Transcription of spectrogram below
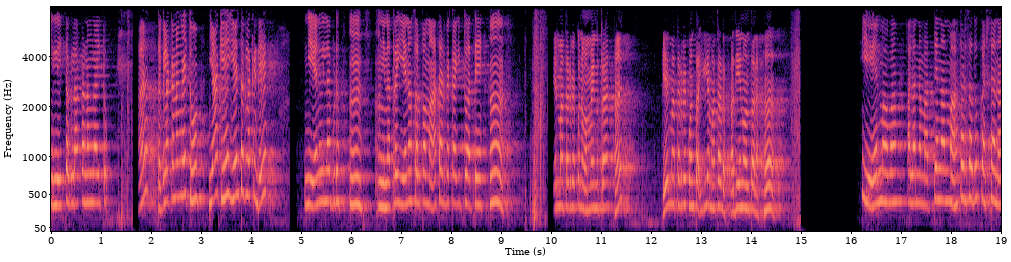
ಇಲ್ಲಿ ತಗ್ಲಾಕಣಂಗಾಯ್ತು. ಆ, ತಗ್ಲಾಕಣಂಗಾಯ್ತು? ಯಾಕೆ? ಏನ್ ತಗ್ಲಾಕಂಡೆ? ಏನೂ ಇಲ್ಲ ಬಿಡು. ಹ್ಮ್, ನಿನ್ನ ಹತ್ರ ಏನೋ ಸ್ವಲ್ಪ ಮಾತಾಡ್ಬೇಕಾಗಿತ್ತು ಅತ್ತೆ. ಹ್ಮ್. ಏನು ಮಾತಾಡಬೇಕು ನಮ್ಮ ಅಮ್ಮನ ಹತ್ರ? ಹಾಂ? ಏನು ಮಾತಾಡಬೇಕು ಅಂತ ಇಲ್ಲೇ ಮಾತಾಡು. ಅದೇನು ಅಂತಾನೆ? ಹಾಂ? ಏನ್ ಮಾವ? ಅತ್ತೆ ನಾನು ಮಾತಾಡ್ಸೋದು ಕಷ್ಟನಾ?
